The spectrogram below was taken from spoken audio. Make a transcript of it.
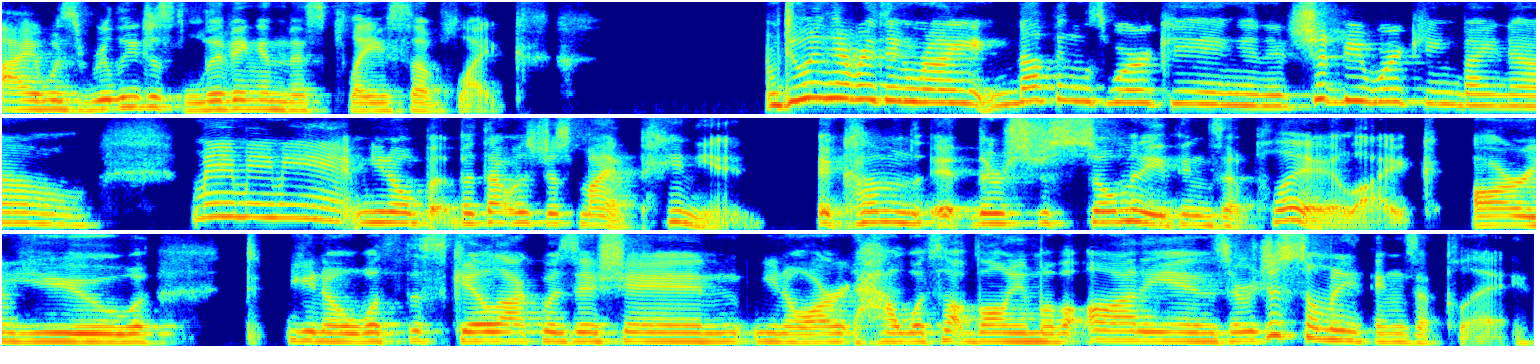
I was really just living in this place of like, I'm doing everything right, nothing's working, and it should be working by now. Me, me, me. You know, but but that was just my opinion. It comes. It, there's just so many things at play. Like, are you you know what's the skill acquisition you know are how what's that volume of audience there are just so many things at play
